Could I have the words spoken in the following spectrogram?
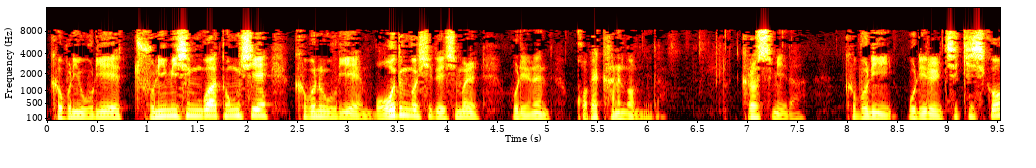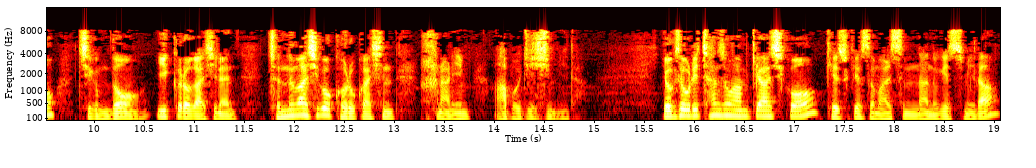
그분이 우리의 주님이심과 동시에 그분은 우리의 모든 것이 되심을 우리는 고백하는 겁니다. 그렇습니다. 그분이 우리를 지키시고 지금도 이끌어 가시는 전능하시고 거룩하신 하나님 아버지십니다. 여기서 우리 찬송 함께 하시고 계속해서 말씀 나누겠습니다.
